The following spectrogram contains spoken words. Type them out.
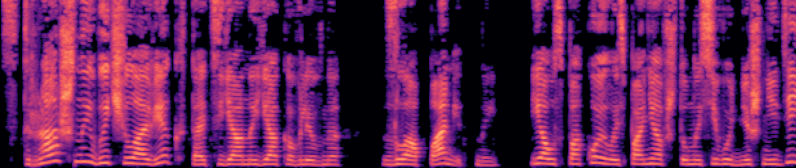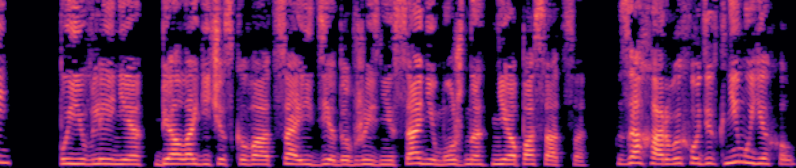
Страшный вы человек, Татьяна Яковлевна. Злопамятный. Я успокоилась, поняв, что на сегодняшний день Появления биологического отца и деда в жизни Сани можно не опасаться. Захар, выходит, к ним уехал?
